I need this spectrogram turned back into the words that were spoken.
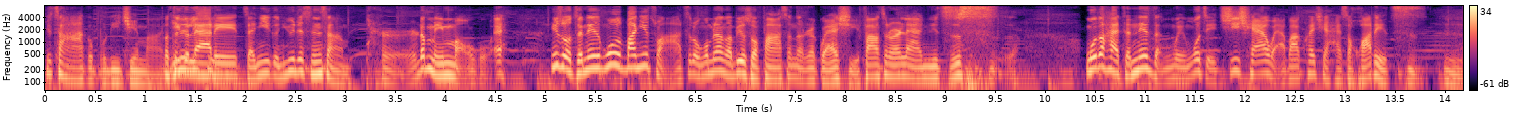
你咋个不理解嘛？我真的一个男的在你一个女的身上盆儿都没冒过，哎，你说真的，我把你抓子了，我们两个比如说发生了点关系，发生了点男女之事，我都还真的认为我这几千万把块钱还是花得值。嗯，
